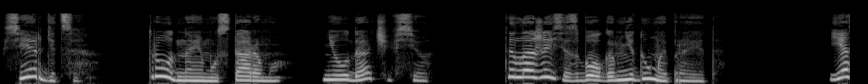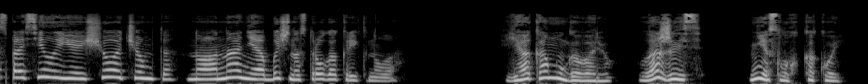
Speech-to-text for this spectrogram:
«Сердится. Трудно ему, старому. Неудачи все». Ты ложись с Богом, не думай про это. Я спросила ее еще о чем-то, но она необычно строго крикнула. Я кому говорю? Ложись! Не слух какой!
